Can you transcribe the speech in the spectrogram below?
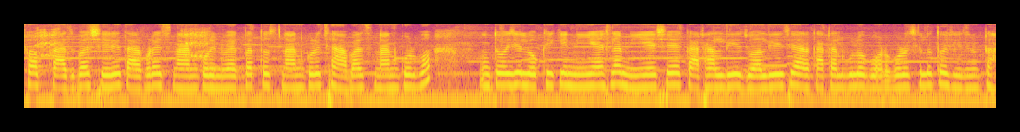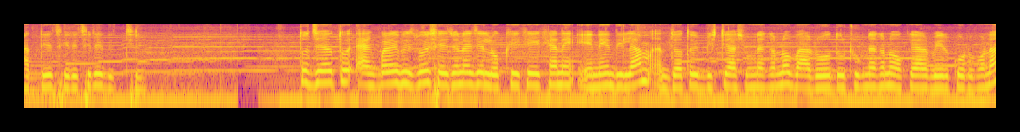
সব কাজ বাজ সেরে তারপরে স্নান করে নেব। একবার তো স্নান করেছে, আবার স্নান করব। তো ওই যে লক্ষ্মীকে নিয়ে আসলাম, নিয়ে এসে কাঁঠাল দিয়ে জল দিয়েছি। আর কাঁঠালগুলো বড় বড় ছিল তো, সেই জন্য একটু হাত দিয়ে ছিঁড়ে ছিঁড়ে দিচ্ছি। তো যেহেতু একবারে ভিজবো, সেই জন্য যে লক্ষ্মীকে এখানে এনে দিলাম, যতই বৃষ্টি আসুক না কেন বা রোদ উঠুক না কেন, ওকে আর বের করব না।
